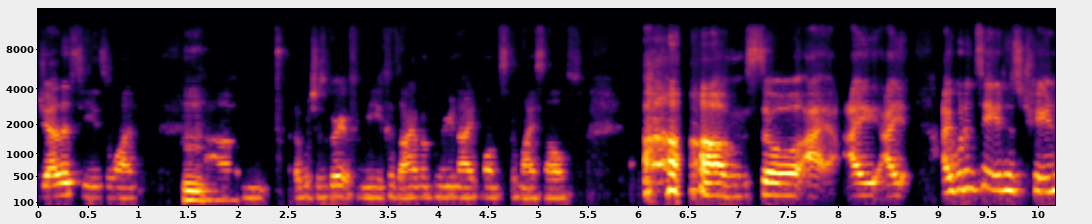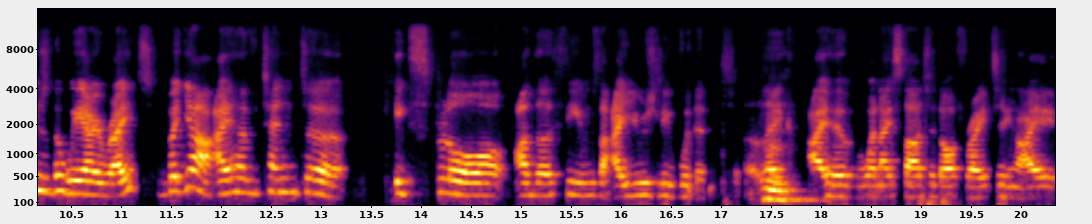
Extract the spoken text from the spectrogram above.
jealousy is one, hmm. um, which is great for me because I'm a green-eyed monster myself. um, so I, I, I, I wouldn't say it has changed the way I write, but yeah, I have tend to explore other themes that I usually wouldn't. Like mm. I have when I started off writing, I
